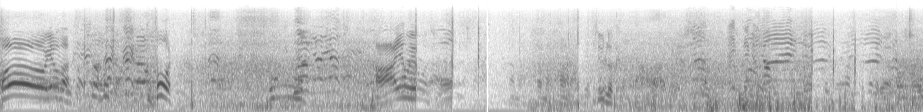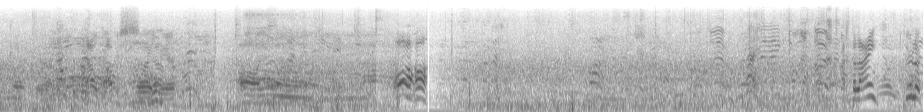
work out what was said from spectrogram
Oh, jammer. Kom voor. Ah, jammer, jongens. Ga maar, ga maar, ga maar. Ja, tuurlijk. Nou, hapjes. Mooi, Oh, jongen. Oh, jongen. Oh. Achterlijn, tuurlijk.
